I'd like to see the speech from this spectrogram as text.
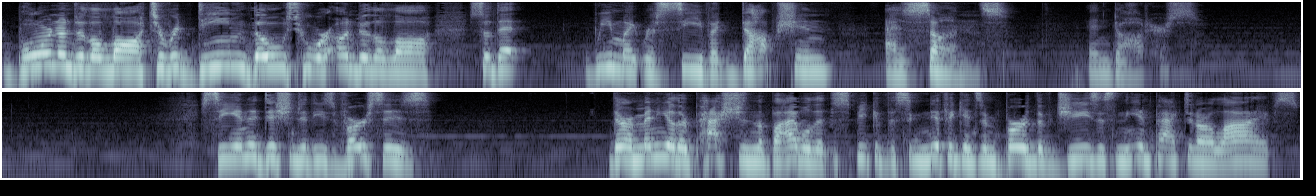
born under the law, to redeem those who were under the law, so that we might receive adoption as sons and daughters. See, in addition to these verses, there are many other passages in the Bible that speak of the significance and birth of Jesus and the impact in our lives.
